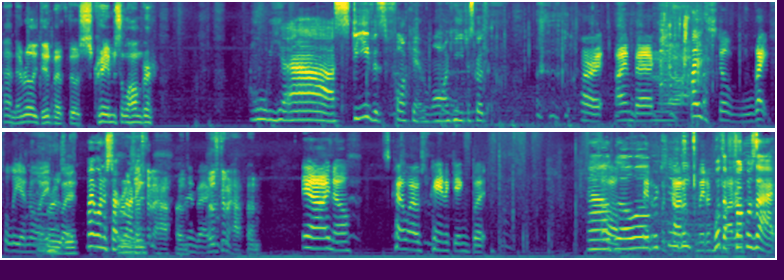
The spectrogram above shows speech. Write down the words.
Man, they really did make those screams longer. Oh yeah, Steve is fucking long. He just goes. Alright, I'm back. I I'm still rightfully annoyed, but he? might want to start Where is It was running. gonna happen. I'm back. It was gonna happen. yeah, I know. It's kind of why I was panicking, but I'll Oh, go tomato, over to the... tomato, What the fuck was that?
